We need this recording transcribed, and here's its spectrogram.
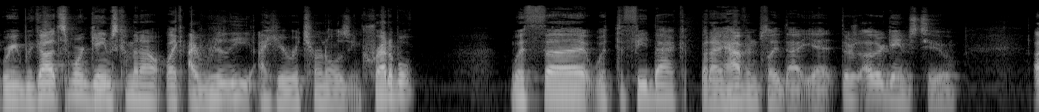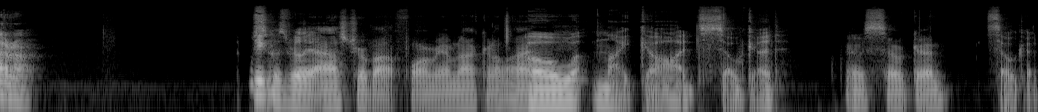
We we got some more games coming out. Like I really I hear Returnal is incredible with uh with the feedback, but I haven't played that yet. There's other games too. I don't know. Peak was really Astrobot for me. I'm not gonna lie. Oh my god, so good. It was so good. So good.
